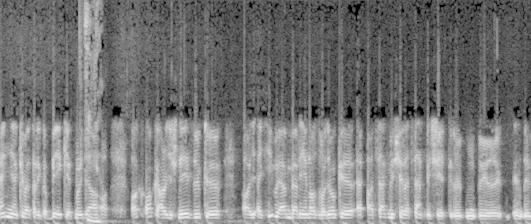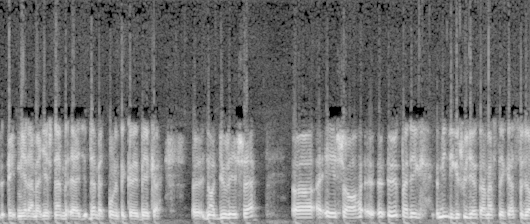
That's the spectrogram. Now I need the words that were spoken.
Ennyien követelik a békét, mert ugye a, a, akárhogy is nézzük, egy hívő ember én az vagyok, a Szent Misére Szent Misét mérem egy, és nem egy, nem egy politikai béke nagy gyűlésre. Uh, és a, ők pedig mindig is úgy értelmezték ezt, hogy a,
